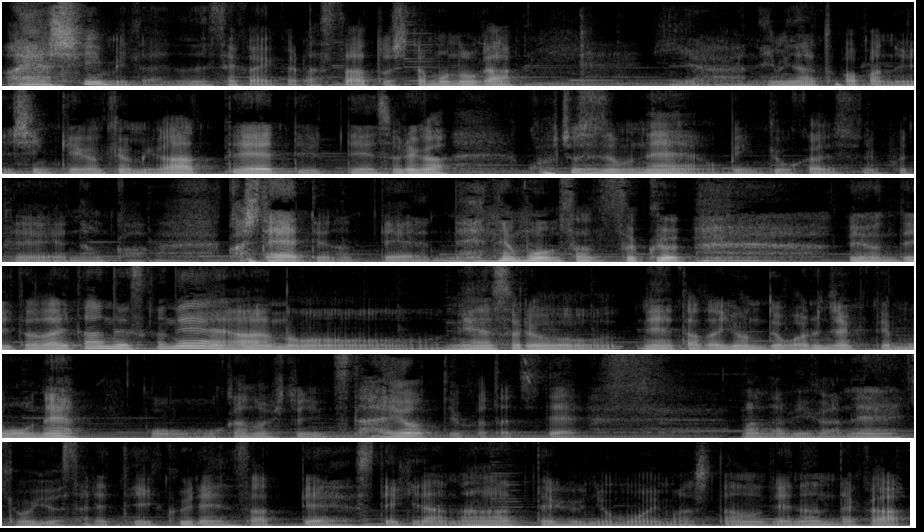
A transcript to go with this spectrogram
怪しいみたいなね、世界からスタートしたものが、いやーね、港パパのように神経が興味があってって言って、それが校長先生もね、お勉強会ですね、こうやってなんか貸してってなって、ね、でも早速読んでいただいたんですかね。あの、ね、それをね、ただ読んで終わるんじゃなくて、もうね、こう他の人に伝えようっていう形で、学びがね共有されていく連鎖って素敵だなっていうふうに思いましたのでなんだか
